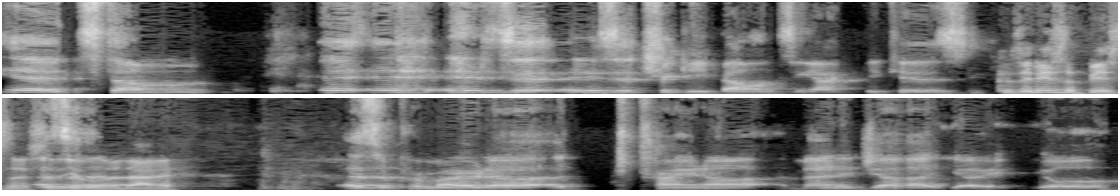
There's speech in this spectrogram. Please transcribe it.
Yeah, it's um, it, it, is a it is a tricky balancing act because Because it is a business at the end of the day. as a promoter, a trainer, a manager, you know, your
